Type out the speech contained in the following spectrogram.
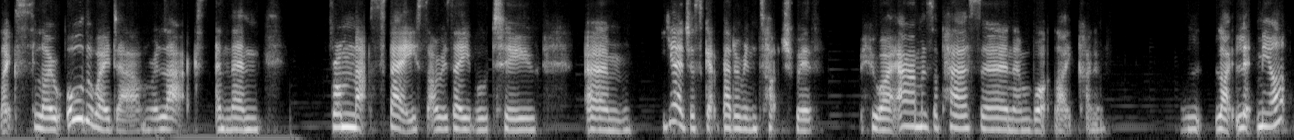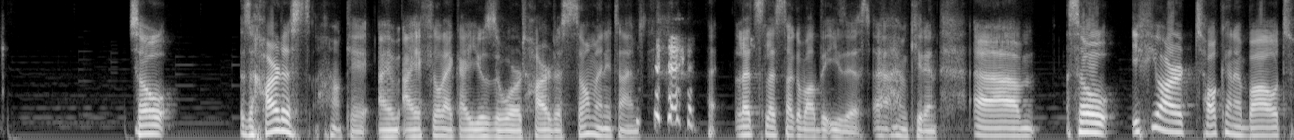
like slow all the way down relax. And then from that space i was able to um yeah just get better in touch with who I am as a person and what like kind of like lit me up. So the hardest okay I, I feel like i use the word hardest so many times let's let's talk about the easiest uh, i'm kidding um, so if you are talking about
